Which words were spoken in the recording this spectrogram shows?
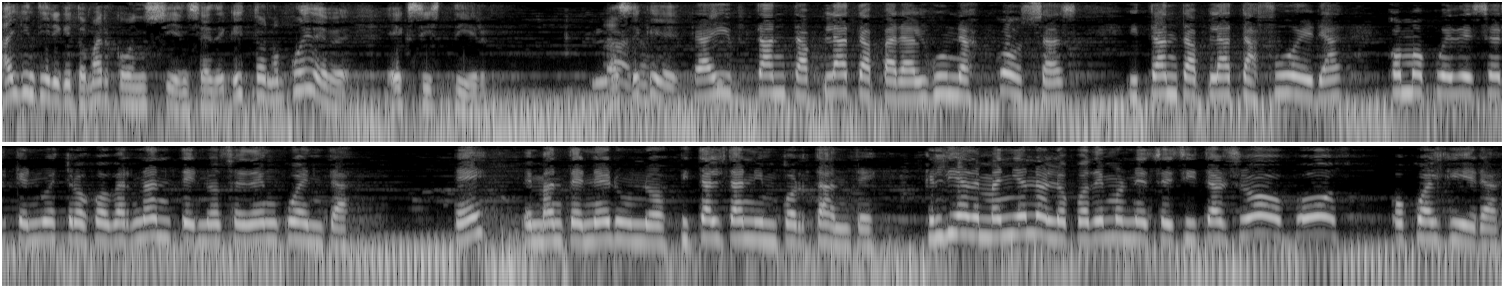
Alguien tiene que tomar conciencia de que esto no puede existir. Así que... que hay tanta plata para algunas cosas y tanta plata afuera, ¿cómo puede ser que nuestros gobernantes no se den cuenta ¿eh? de mantener un hospital tan importante? Que el día de mañana lo podemos necesitar yo, vos o cualquiera.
